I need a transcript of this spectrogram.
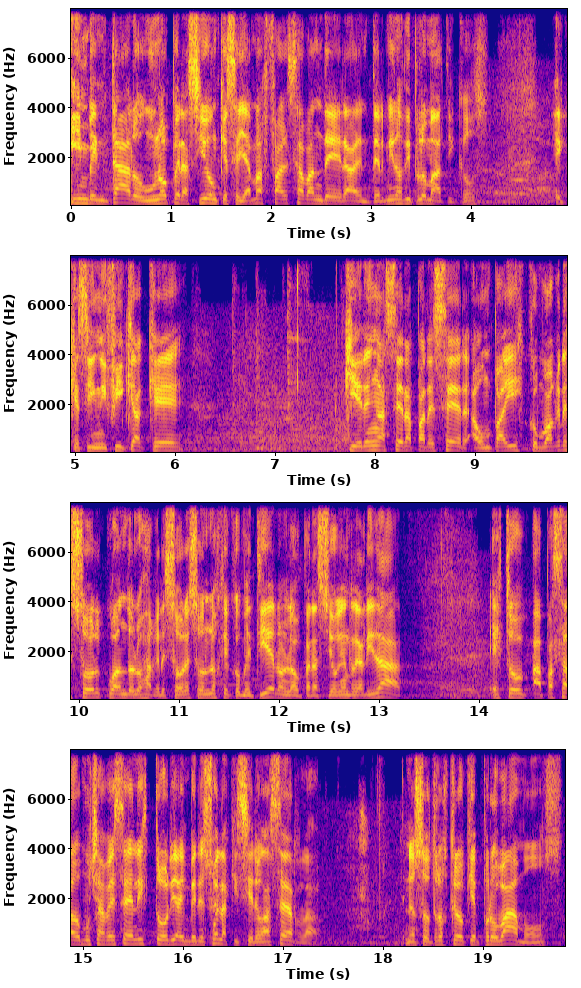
inventaron una operación que se llama falsa bandera en términos diplomáticos, eh, que significa que quieren hacer aparecer a un país como agresor cuando los agresores son los que cometieron la operación en realidad. Esto ha pasado muchas veces en la historia, en Venezuela quisieron hacerla. Nosotros creo que probamos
